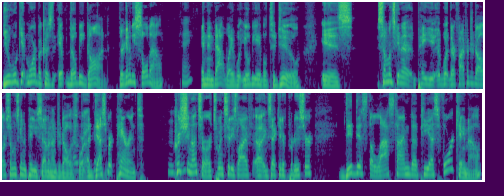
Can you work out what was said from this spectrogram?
You will get more because it, they'll be gone. They're going to be sold out. Okay. And then that way, what you'll be able to do is someone's going to pay you what they're five hundred dollars. Someone's going to pay you seven hundred dollars for it. A good. desperate parent, Christian Unser, our Twin Cities Live uh, executive producer, did this the last time the PS4 came out,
